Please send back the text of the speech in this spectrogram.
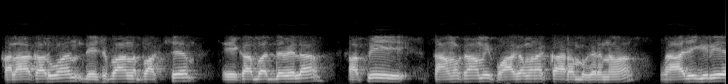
කලාකරුවන් දේශපාලන පක්ෂ ඒකාබද්ධ වෙලා අපි සාමකාමී පාගමනක් ආරම්භ කරනවා. රාජගිරිය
